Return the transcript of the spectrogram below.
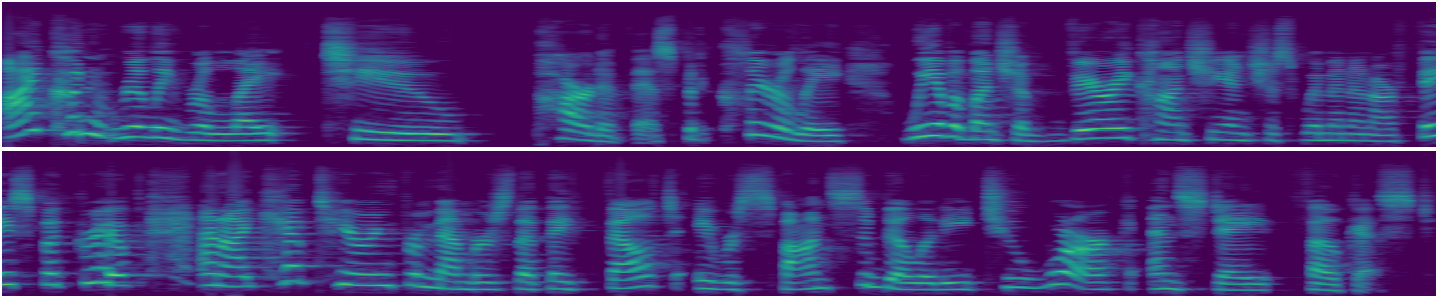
I couldn't really relate to part of this, but clearly we have a bunch of very conscientious women in our Facebook group. And I kept hearing from members that they felt a responsibility to work and stay focused.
